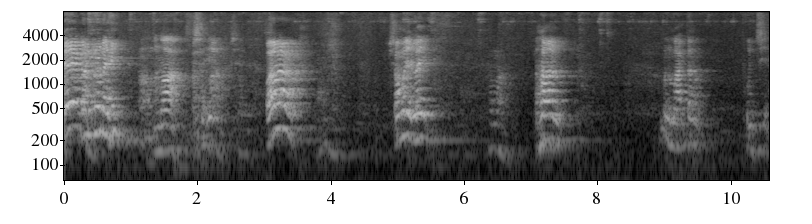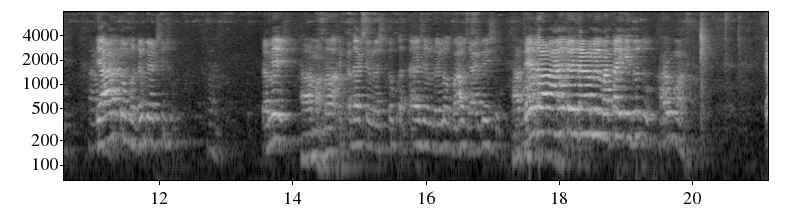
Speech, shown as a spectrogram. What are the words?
એ ઘરનું નહીં. પણ સમય લઈ. હા. માતા પૂછશે ત્યાં તો મઢ બેઠી છું. રમેશ. કદાચ એ રસ્તો બતાવે છે અને એનો ભાવ જાગે છે. તે દાડા આવ્યો તો એ દાડા મેં માતાએ કીધું તું. ખરું માં. કે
